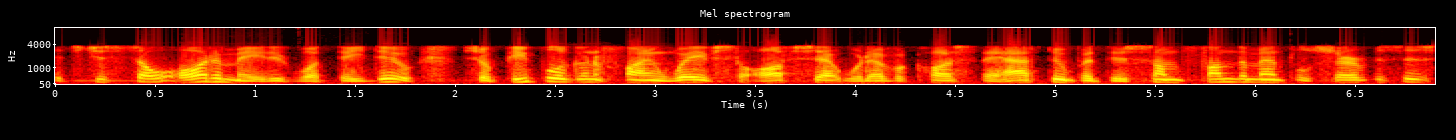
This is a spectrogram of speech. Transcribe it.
it's just so automated what they do. So people are going to find ways to offset whatever costs they have to, but there's some fundamental services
